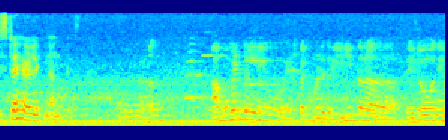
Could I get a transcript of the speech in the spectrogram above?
ಇಷ್ಟೇ ಹೇಳಲಿಕ್ಕೆ ನನಗೆ ಆ ಮೂಮೆಂಟ್ ಅಲ್ಲಿ ನೀವು ಎಕ್ಸ್ಪೆಕ್ಟ್ ಮಾಡಿದ್ರೆ ಈ ತೇಜೋವಧಿಯ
